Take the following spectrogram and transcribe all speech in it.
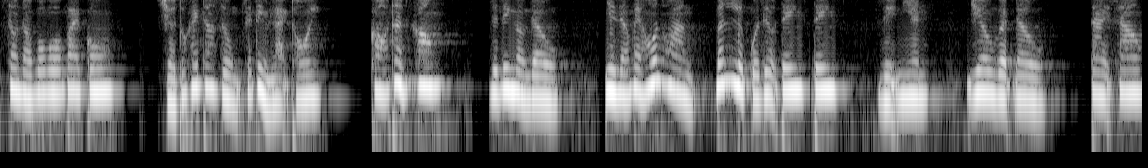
sau đó vô vô vai cô. Chờ thuốc hết tác dụng sẽ tỉnh lại thôi. Có thật không? Diệp Tinh ngẩng đầu, nhìn dáng vẻ hốt hoảng, bất lực của Diệu Tinh. Tinh, dĩ nhiên. Joe gật đầu, Tại sao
